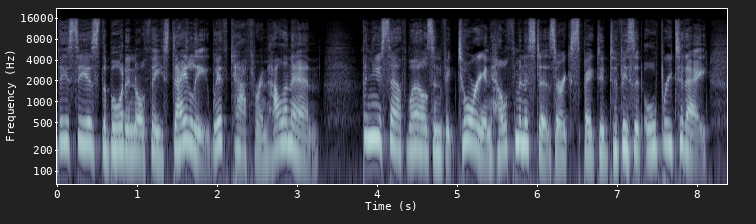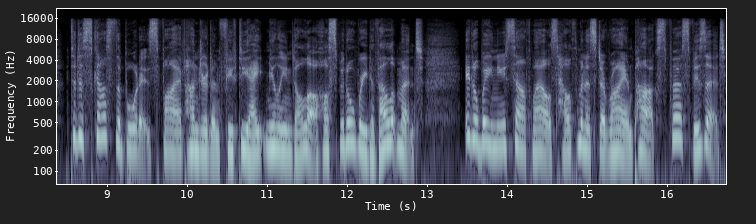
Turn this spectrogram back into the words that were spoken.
This is the Border Northeast Daily with Catherine Hallinan. The New South Wales and Victorian health ministers are expected to visit Albury today to discuss the border's $558 million hospital redevelopment. It'll be New South Wales Health Minister Ryan Park's first visit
